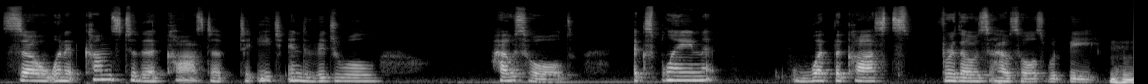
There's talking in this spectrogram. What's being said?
So when it comes to the cost of to each individual household, explain what the costs for those households would be. Mm-hmm.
